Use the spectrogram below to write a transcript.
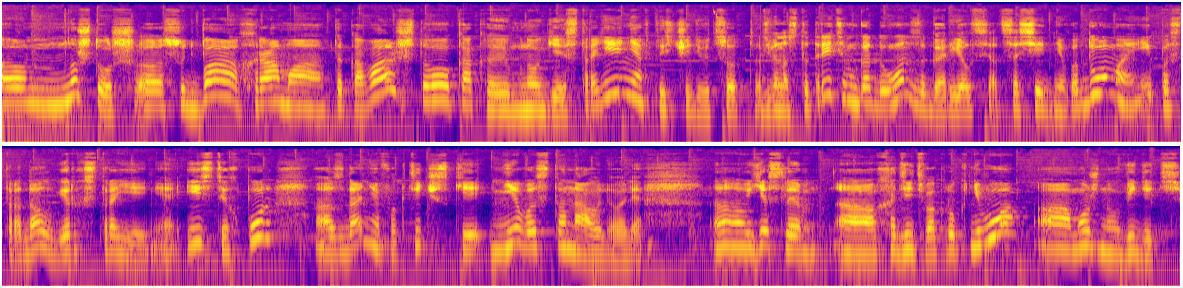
Эм, ну что ж, э, судьба храма такова, что, как и многие строения, в 1993 году он загорелся от соседнего дома и пострадал верх строения. И с тех пор э, здание фактически не восстанавливали. Э, если ходить вокруг него, можно увидеть,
